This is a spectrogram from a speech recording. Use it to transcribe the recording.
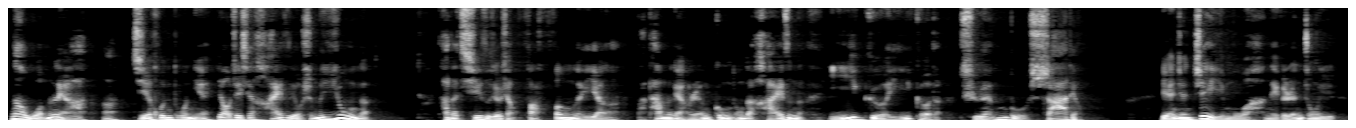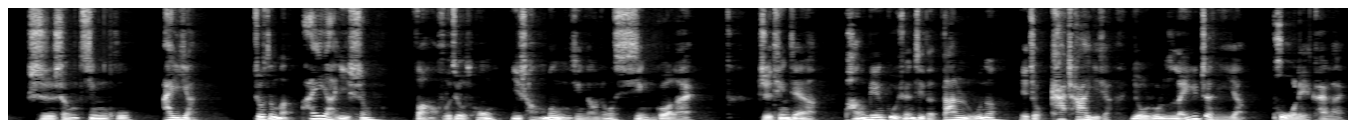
那我们俩啊结婚多年，要这些孩子有什么用呢？”他的妻子就像发疯了一样啊，把他们两人共同的孩子呢，一个一个的全部杀掉。眼见这一幕啊，那个人终于失声惊呼：“哎呀！”就这么“哎呀”一声，仿佛就从一场梦境当中醒过来。只听见啊，旁边顾玄纪的丹炉呢，也就咔嚓一下，有如雷震一样破裂开来。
